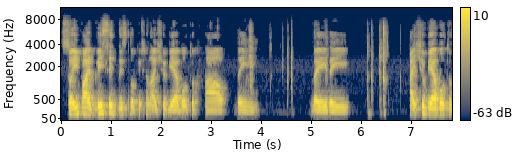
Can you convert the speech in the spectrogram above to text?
So if I visit this location I should be able to have the the the I should be able to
